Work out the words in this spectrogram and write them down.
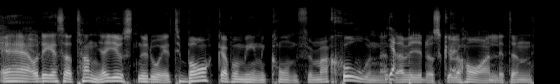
Eh, och det är så att Tanja just nu då är tillbaka på min konfirmation Ja. där vi då skulle ha en liten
